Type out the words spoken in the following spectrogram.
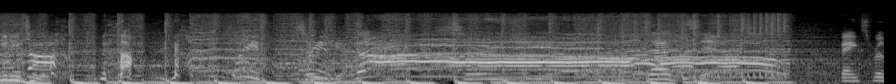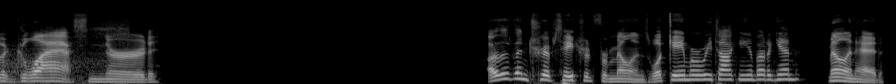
You need to leave. No, no, please, please, no! That's it. Thanks for the glass, nerd. Other than Trip's hatred for melons, what game are we talking about again? Melonhead.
